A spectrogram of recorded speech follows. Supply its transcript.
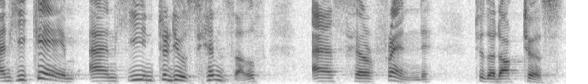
And he came and he introduced himself as her friend to the doctors.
